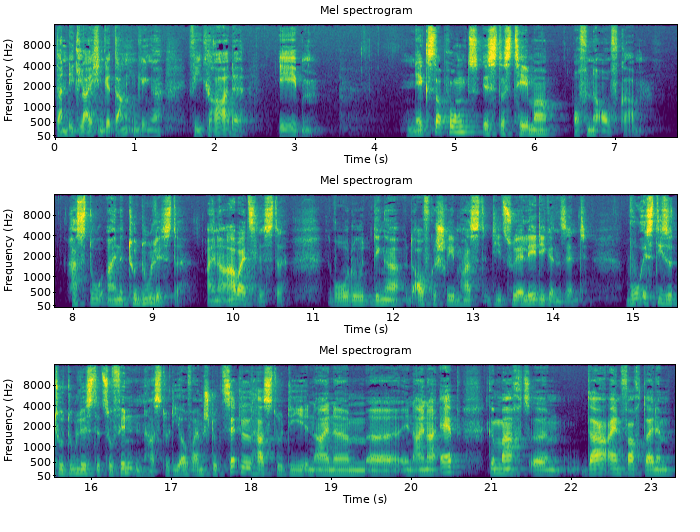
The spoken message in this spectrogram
dann die gleichen Gedankengänge wie gerade eben. Nächster Punkt ist das Thema offene Aufgaben. Hast du eine To-Do-Liste? Eine Arbeitsliste, wo du Dinge aufgeschrieben hast, die zu erledigen sind. Wo ist diese To-Do-Liste zu finden? Hast du die auf einem Stück Zettel? Hast du die in einem äh, in einer App gemacht? Ähm, da einfach deinem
